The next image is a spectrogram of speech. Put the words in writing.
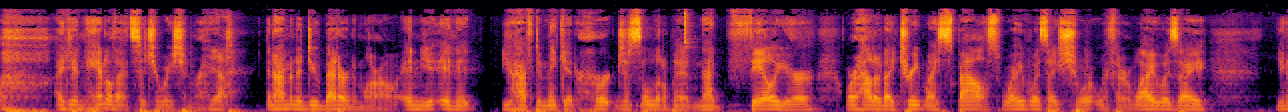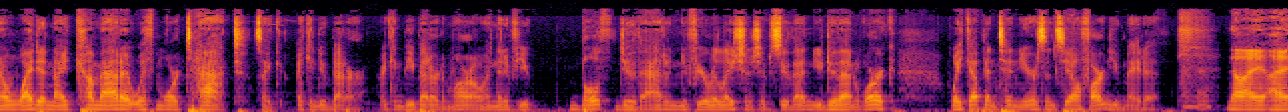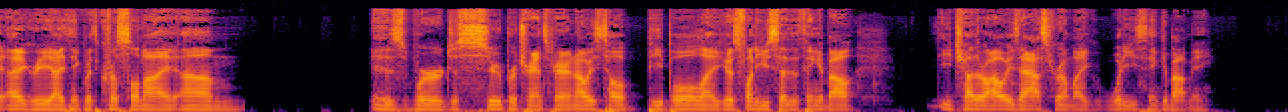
oh, I didn't handle that situation right. Yeah. And I'm going to do better tomorrow. And you and it you have to make it hurt just a little bit. And that failure or how did I treat my spouse? Why was I short with her? Why was I you know, why didn't I come at it with more tact? It's like I can do better. I can be better tomorrow. And then if you both do that and if your relationships do that and you do that in work, wake up in 10 years and see how far you made it. No, I, I, I agree. I think with Crystal and I, um, is we're just super transparent. I always tell people like it was funny you said the thing about each other. I always ask her, I'm like, what do you think about me?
